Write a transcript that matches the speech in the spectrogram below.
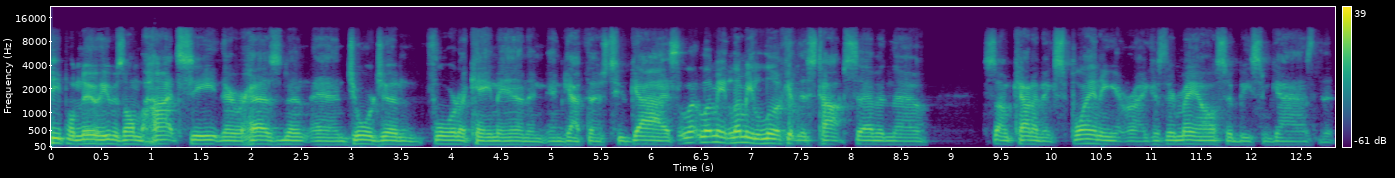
people knew he was on the hot seat. They were hesitant, and Georgia and Florida came in and, and got those two guys. Let, let me let me look at this top seven though so I'm kind of explaining it right because there may also be some guys that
